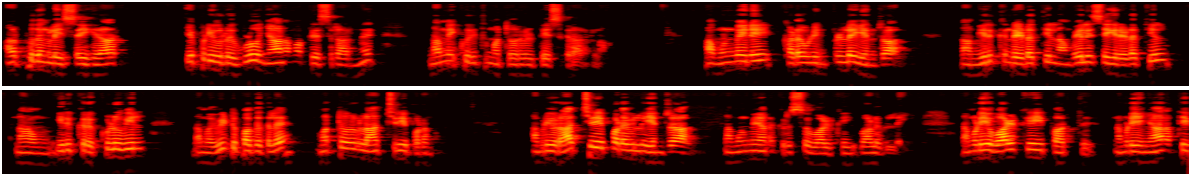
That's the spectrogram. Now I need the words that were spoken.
அற்புதங்களை செய்கிறார்? எப்படி இவர் இவ்வளோ ஞானமா பேசுறாருன்னு நம்மை குறித்து மற்றவர்கள் பேசுகிறார்களாம் நாம் உண்மையிலே கடவுளின் பிள்ளை என்றால் நாம் இருக்கின்ற இடத்தில் நாம் வேலை செய்கிற இடத்தில் நாம் இருக்கிற குழுவில் நம்ம வீட்டு பக்கத்துல மற்றவர்கள் ஆச்சரியப்படணும். அப்படி ஒரு ஆச்சரியப்படவில்லை என்றால் நம் உண்மையான கிறிஸ்துவ வாழ்க்கை வாழவில்லை. நம்முடைய வாழ்க்கையை பார்த்து நம்முடைய ஞானத்தை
